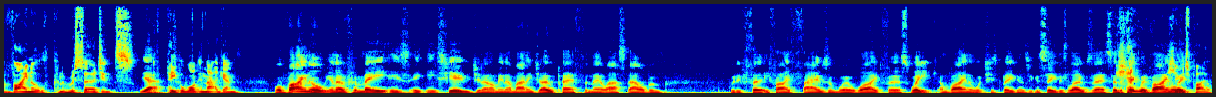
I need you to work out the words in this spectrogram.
vinyl kind of resurgence. Yeah. of people wanting that again. Well, vinyl, you know, for me is i- is huge. You know, I mean, I manage Opeth and their last album. We did thirty-five thousand worldwide first week on vinyl, which is big. As you can see, there's loads there. So the Yeah, thing with vinyl is, Huge pile.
